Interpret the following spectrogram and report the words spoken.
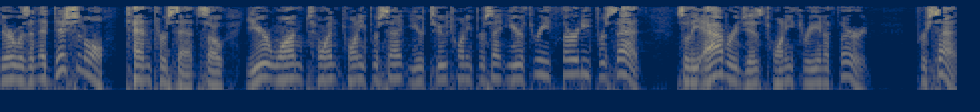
there was an additional 10%. So year one, 20%, year two, 20%, year three, 30%. So the average is 23 and a third percent.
